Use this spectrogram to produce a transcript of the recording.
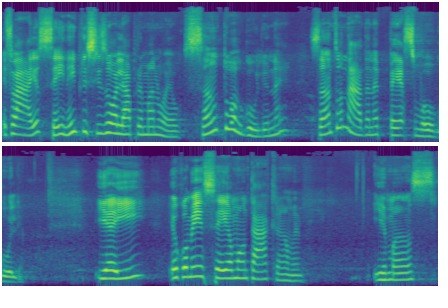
Ele falou: Ah, eu sei, nem preciso olhar para o Emanuel. Santo orgulho, né? Santo nada, né? Péssimo orgulho. E aí eu comecei a montar a cama. Irmãs,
